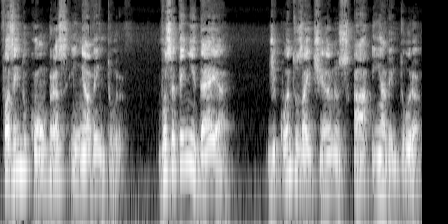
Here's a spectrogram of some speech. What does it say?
fazendo compras em Aventura. Você tem ideia de quantos haitianos há em Aventura?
